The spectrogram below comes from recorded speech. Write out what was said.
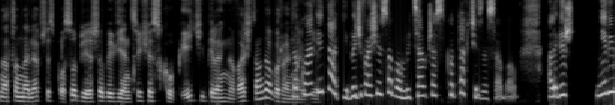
na to najlepszy sposób jest, żeby więcej się skupić i pielęgnować tą dobrą energię. Dokładnie tak. I być właśnie sobą, być cały czas w kontakcie ze sobą. Ale wiesz, nie wiem,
